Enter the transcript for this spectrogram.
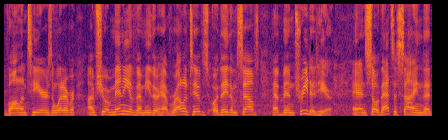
volunteers and whatever, I'm sure many of them either have relatives or they themselves have been treated here, and so that's a sign that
